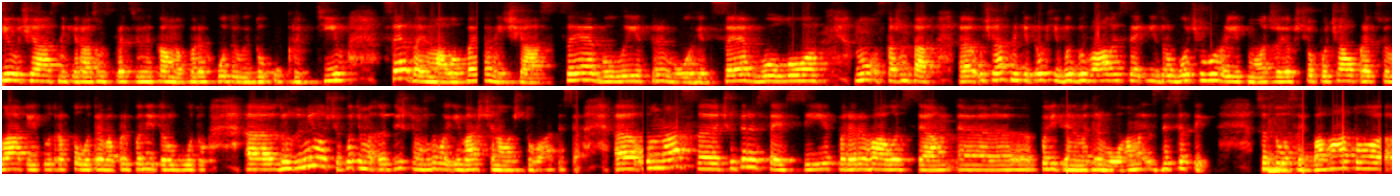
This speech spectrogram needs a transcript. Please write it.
Всі учасники разом з працівниками переходили до укриттів. Це займало певний час. Це були тривоги. Це було, ну скажімо так, е, учасники трохи вибивалися із робочого ритму. Адже якщо почав працювати і тут раптово треба припинити роботу, е, зрозуміло, що потім е, трішки можливо і важче налаштуватися. У нас чотири сесії переривалося повітряними тривогами з десяти. Це досить багато. Е,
